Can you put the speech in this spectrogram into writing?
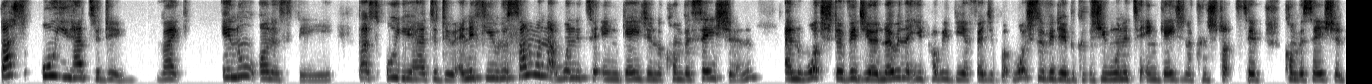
That's all you had to do. Like, in all honesty, that's all you had to do. And if you were someone that wanted to engage in the conversation and watch the video, knowing that you'd probably be offended, but watch the video because you wanted to engage in a constructive conversation,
